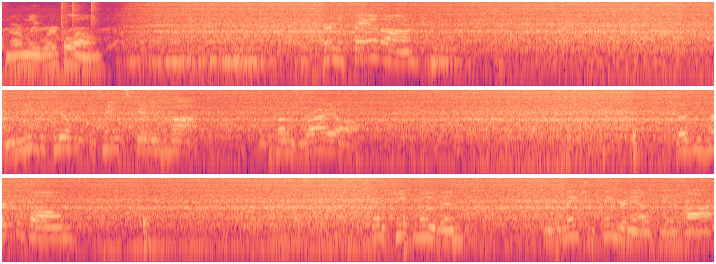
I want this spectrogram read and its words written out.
normally work alone. Turn the fan on. And you need to feel that the tape's getting hot. It comes right off. Doesn't hurt the foam. Gotta keep moving because it makes your fingernails get hot.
